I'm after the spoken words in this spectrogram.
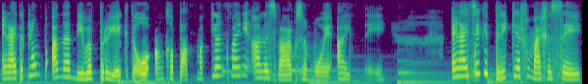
en hy het 'n klomp ander nuwe projekte al aangepak, maar klink my nie alles werk so mooi uit nie. En hy het seker 3 keer vir my gesê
